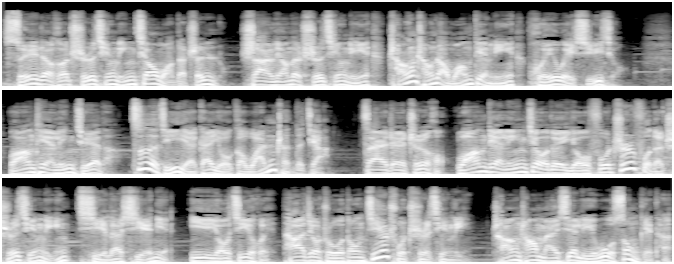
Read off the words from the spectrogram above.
随着和池青林交往的深入，善良的池青林常常让王殿林回味许久。王殿林觉得自己也该有个完整的家。在这之后，王殿林就对有夫之妇的池青林起了邪念，一有机会他就主动接触池青林，常常买些礼物送给他。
